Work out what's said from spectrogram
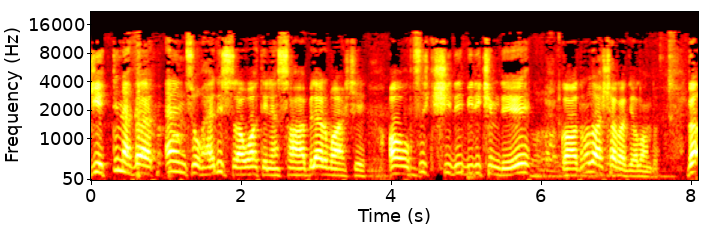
7 nəfər ən çox hədis ravat edən sahabilər var ki, 6 kişidir, biri kimdir? Qadın, o da Ayşə radiyalandır. Və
